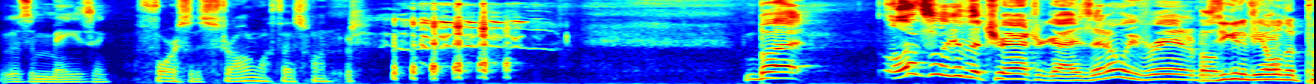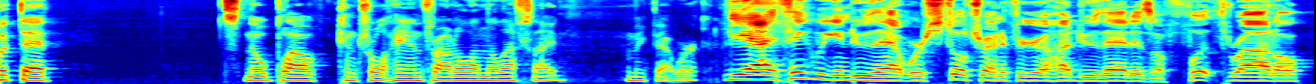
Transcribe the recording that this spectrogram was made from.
It was amazing. Force is strong with this one. But let's look at the tractor guys. I know we've ran about Is he going to be tra- able to put that snowplow control hand throttle on the left side? Make that work? Yeah, I think we can do that. We're still trying to figure out how to do that as a foot throttle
